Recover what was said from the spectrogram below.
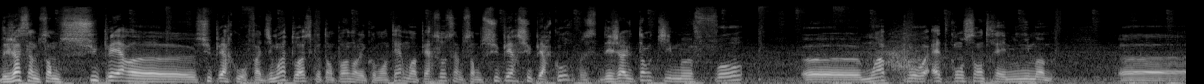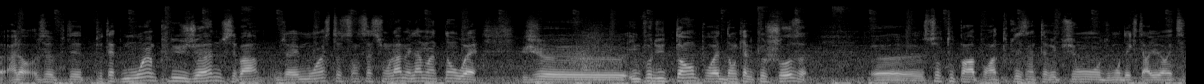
Déjà, ça me semble super, euh, super court. Enfin, dis-moi, toi, ce que tu en penses dans les commentaires. Moi, perso, ça me semble super, super court. C'est déjà le temps qu'il me faut, euh, moi, pour être concentré, minimum. Alors, peut-être peut moins plus jeune, je sais pas. J'avais moins cette sensation-là, mais là, maintenant, ouais. Je, il me faut du temps pour être dans quelque chose. Euh, surtout par rapport à toutes les interruptions du monde extérieur, etc.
